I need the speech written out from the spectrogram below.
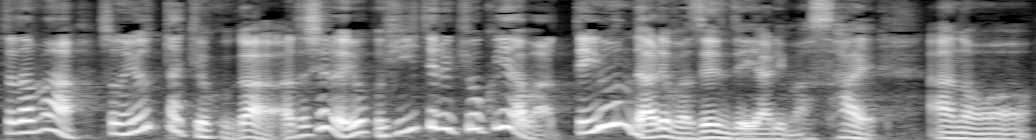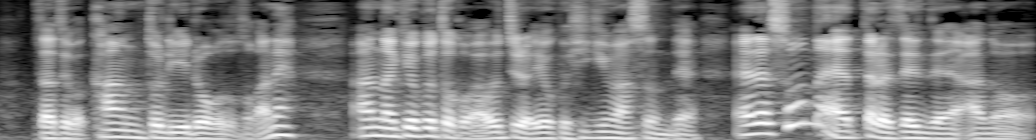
ただまあ、その言った曲が、私らよく弾いてる曲やわっていうんであれば全然やります。はい。あの、例えばカントリーロードとかね、あんな曲とかはうちらよく弾きますんで、えそんなんやったら全然、あの、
